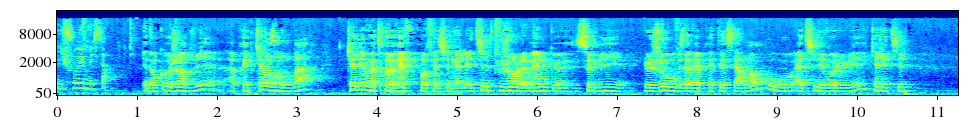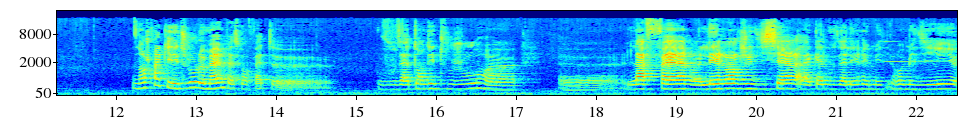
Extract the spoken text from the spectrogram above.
il faut aimer ça. Et donc aujourd'hui, après 15 ans de bar, quel est votre rêve professionnel? Est-il toujours le même que celui le jour où vous avez prêté serment ou a-t-il évolué? Quel est-il? Non, je crois qu'il est toujours le même parce qu'en fait, euh, vous attendez toujours euh, euh, l'affaire, l'erreur judiciaire à laquelle vous allez remédier,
